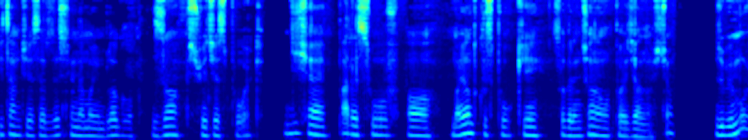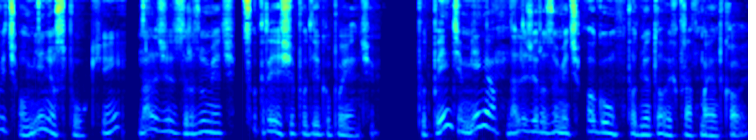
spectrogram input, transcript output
Witam Cię serdecznie na moim blogu ZO w świecie spółek. Dzisiaj parę słów o majątku spółki z ograniczoną odpowiedzialnością. Żeby mówić o mieniu spółki, należy zrozumieć, co kryje się pod jego pojęciem. Pod pojęciem mienia należy rozumieć ogół podmiotowych praw majątkowych.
